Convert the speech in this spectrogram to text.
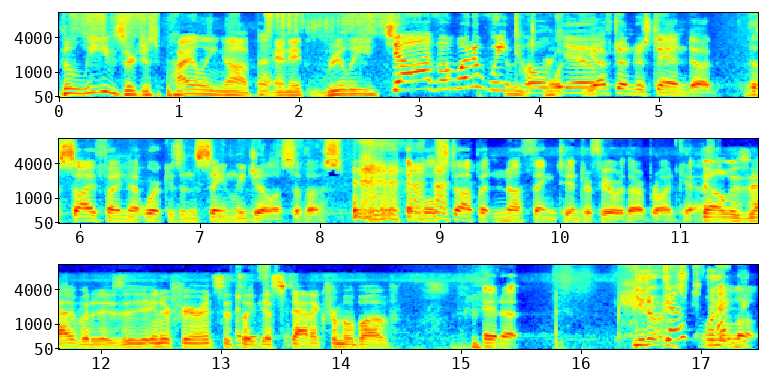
the leaves are just piling up, and it really. Java, what have we told What- you? You have to understand, Doug. The Sci-Fi Network is insanely jealous of us, and will stop at nothing to interfere with our broadcast. No, is that what it is? Is it interference? It's like a static from above. And uh, You know, it's funny. Hello.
